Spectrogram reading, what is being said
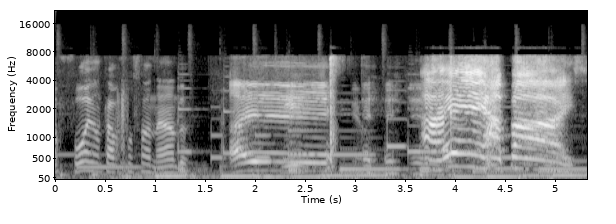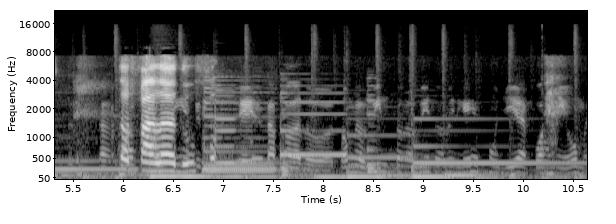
Meu fone não tava funcionando. Aê! Aê, rapaz! Tô falando. Tá falando, tô me ouvindo, tô me ouvindo, tô me ouvindo, ninguém respondia porra nenhuma.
